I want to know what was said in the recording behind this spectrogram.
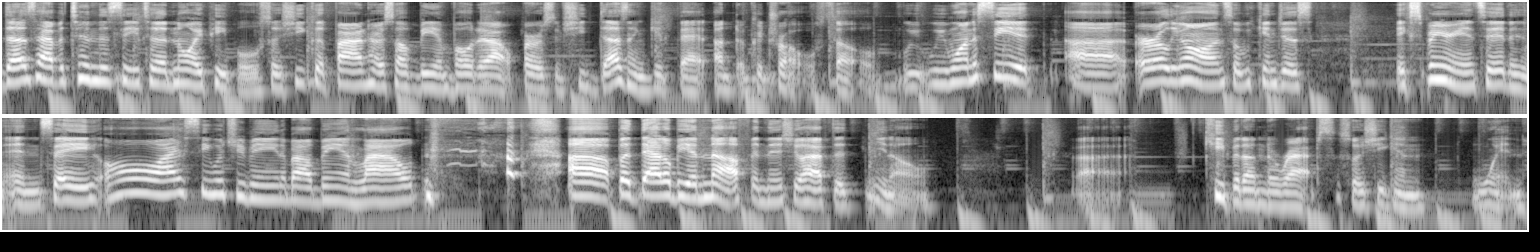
does have a tendency to annoy people. So she could find herself being voted out first if she doesn't get that under control. So we, we want to see it uh, early on so we can just experience it and, and say, oh, I see what you mean about being loud. uh, but that'll be enough. And then she'll have to, you know, uh, keep it under wraps so she can win,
